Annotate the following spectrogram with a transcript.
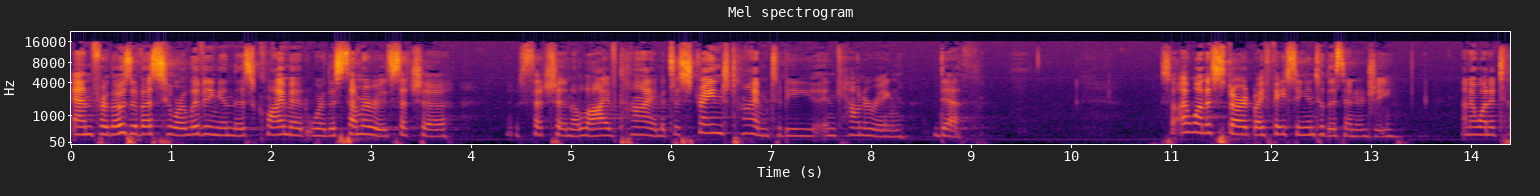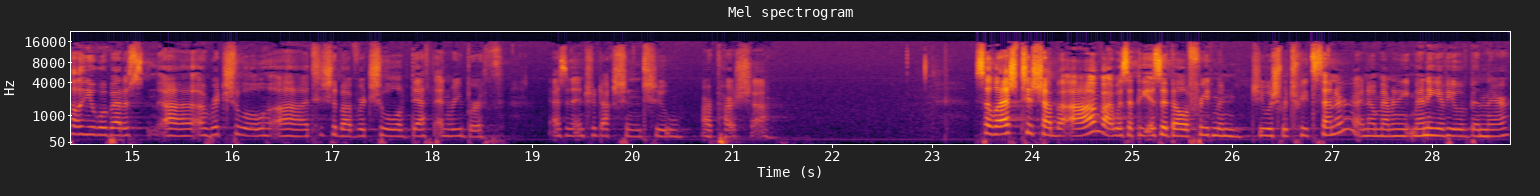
And for those of us who are living in this climate where the summer is such a such an alive time, it's a strange time to be encountering death. So I want to start by facing into this energy. And I want to tell you about a, uh, a ritual, uh, Tisha B'Av ritual of death and rebirth as an introduction to our Parsha. So last Tisha B'Av, I was at the Isabel Freedman Jewish Retreat Center. I know many, many of you have been there.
